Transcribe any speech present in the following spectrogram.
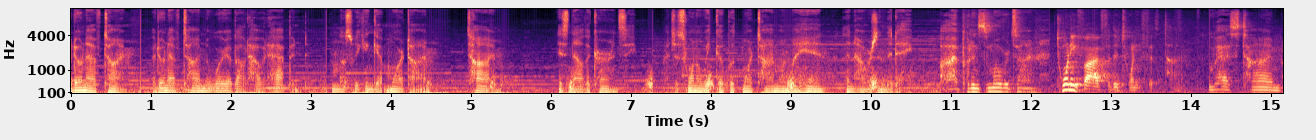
I don't have time. I don't have time to worry about how it happened unless we can get more time. Time is now the currency. I just want to wake up with more time on my hand than hours in the day. I put in some overtime. 25 for the 25th time. Who has time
